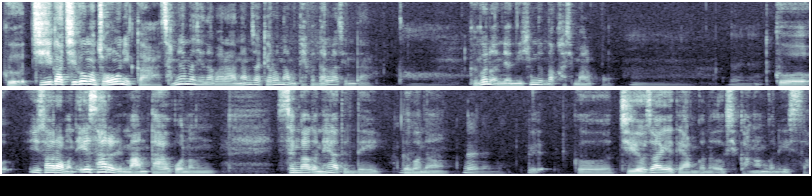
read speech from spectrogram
그 지가 지금은 좋으니까 3년만 지나봐라 남자 결혼하면 대번 달라진다. 그건 언니야 네 힘든다 하지 말고. 네네. 그이 사람은 이 사람이 많다고는 생각은 해야 된대. 그거는 네네네. 그, 그 지 여자에 대한 거는 역시 강한 건 있어.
